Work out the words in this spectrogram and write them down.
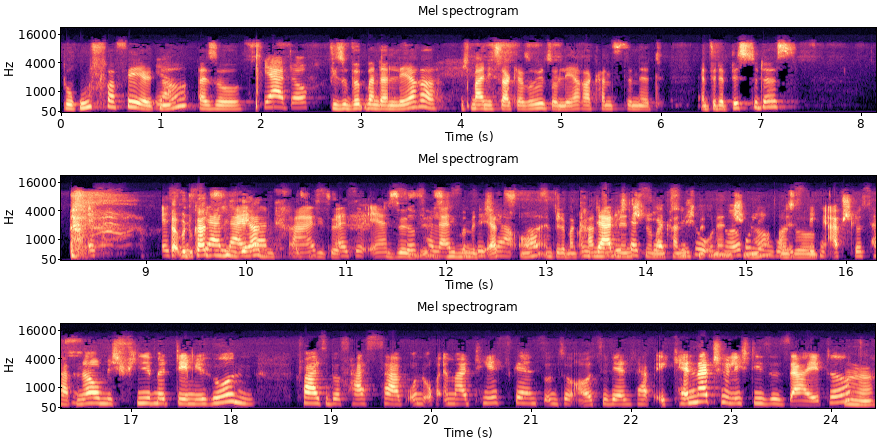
Beruf verfehlt, ja. ne? Also. Ja, doch. Wieso wird man dann Lehrer? Ich meine, ich sage ja sowieso, Lehrer kannst du nicht. Entweder bist du das. Es, es aber du kannst ja es nicht werden. Also krass. Also, diese, also Ärzte diese, verlassen mit Ärzten, ja ne? Entweder man kann dadurch, mit Menschen oder man kann nicht mit Menschen. Ne? Also Abschluss habe ne? und mich viel mit dem Gehirn quasi befasst habe und auch MRT-Scans und so ausgewertet habe. Ich kenne natürlich diese Seite, ja.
